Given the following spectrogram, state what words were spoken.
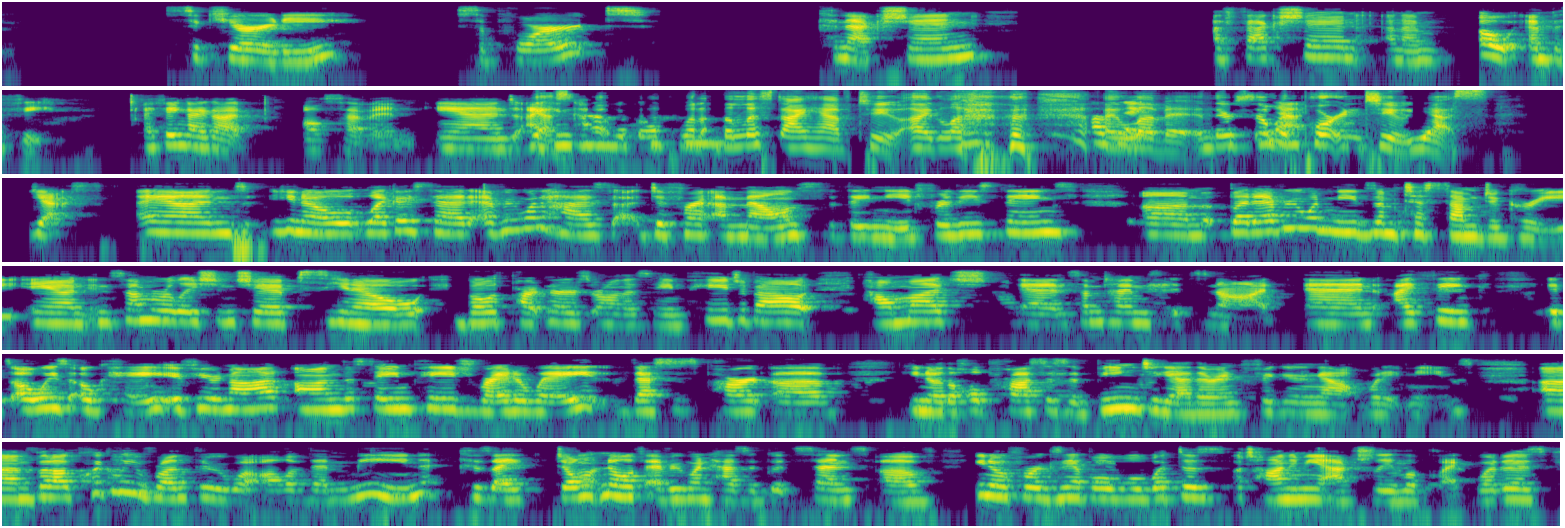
security, support, connection, affection, and I'm oh, empathy. I think I got all seven, and yes, I can kind of that's what the list I have too. I love, okay. I love it, and they're so yes. important too. Yes, yes, and, you know, like I said, everyone has different amounts that they need for these things, um, but everyone needs them to some degree. And in some relationships, you know, both partners are on the same page about how much, and sometimes it's not. And I think it's always okay if you're not on the same page right away. This is part of you know the whole process of being together and figuring out what it means. Um, but I'll quickly run through what all of them mean because I don't know if everyone has a good sense of you know for example, well, what does autonomy actually look like? What does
